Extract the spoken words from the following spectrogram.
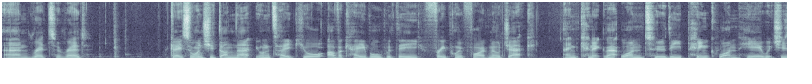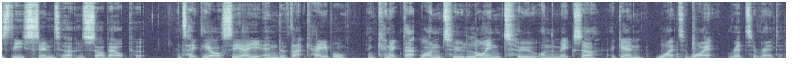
and red to red. Okay, so once you've done that, you want to take your other cable with the 3.5mm jack and connect that one to the pink one here, which is the center and sub output. And take the RCA end of that cable and connect that one to line 2 on the mixer. Again, white to white, red to red.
